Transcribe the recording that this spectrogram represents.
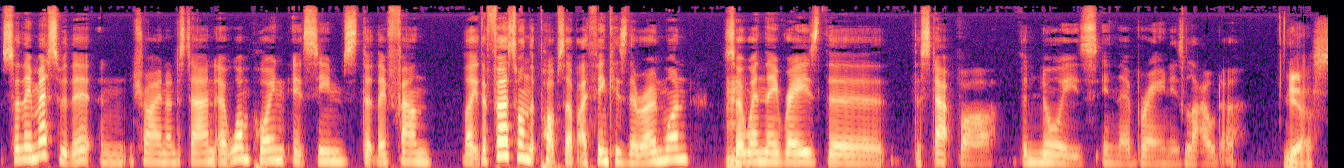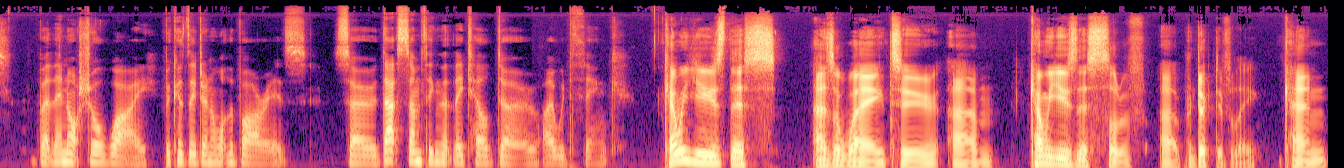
So they mess with it and try and understand. At one point, it seems that they've found like the first one that pops up. I think is their own one. So when they raise the the stat bar, the noise in their brain is louder, Yes. but they're not sure why because they don't know what the bar is. So that's something that they tell Doe, I would think. Can we use this as a way to um can we use this sort of uh productively? Can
